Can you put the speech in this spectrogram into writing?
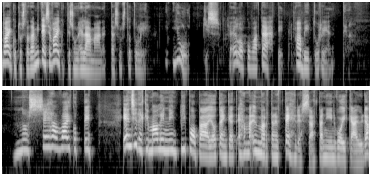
vaikutusta tai miten se vaikutti sun elämään, että susta tuli julkis ja elokuva tähti abiturienttina? No sehän vaikutti. Ensinnäkin mä olin niin pipopää jotenkin, että eihän mä ymmärtänyt tehdessä, että niin voi käydä.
